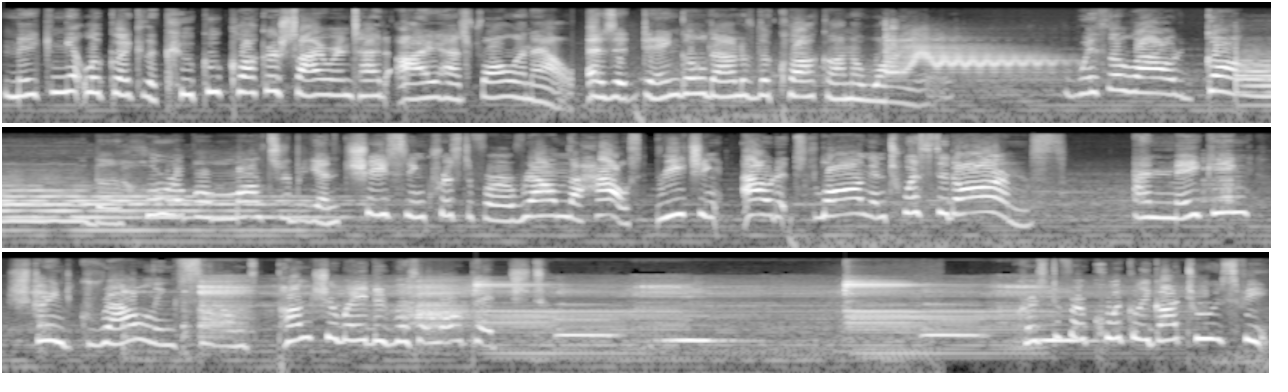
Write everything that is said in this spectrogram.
making it look like the cuckoo clocker siren's head eye has fallen out as it dangled out of the clock on a wire. With a loud gong, the horrible monster began chasing Christopher around the house, reaching out its long and twisted arms and making strange growling sounds punctuated with a low pitched. Christopher quickly got to his feet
